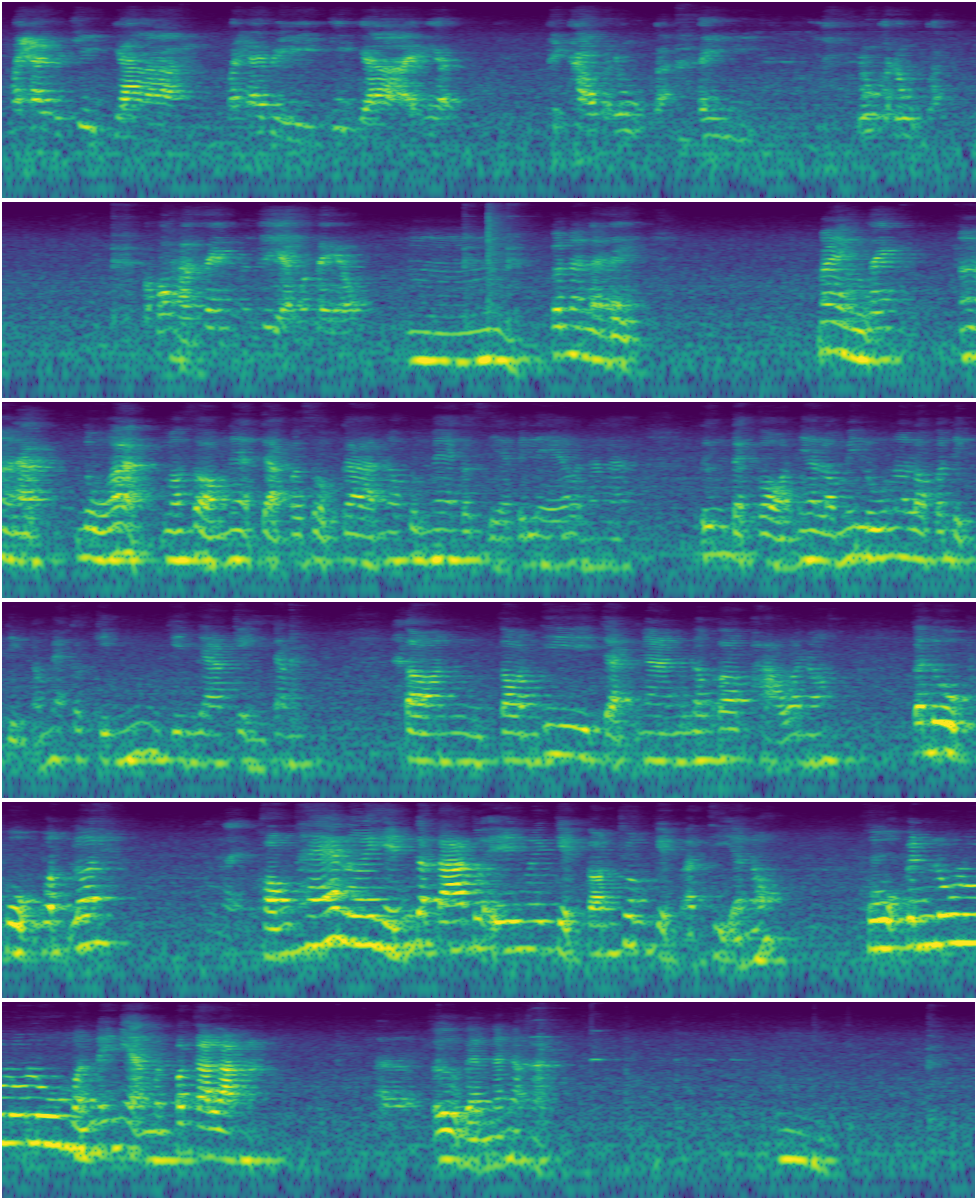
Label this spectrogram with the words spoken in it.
ไม่ให้ไปฉีดยา ไม่ให้ไปฉีดยาไอ้เนี่ย ที่เข้ากระดูกอะไอ้ลูกกระดูกอะเขาบอกว่าเส้นมันเสียหมดแล้วอืม ก็นั่นแหละดิไม่หนูเส้น อ่าหนูอะหมอสองเนี่ยจากประสบการณ์เนาะคุณแม่ก็เสียไปแล้วอะนะคะ ซึ่งแต่ก่อนเนี่ยเราไม่รู้เนาะเราก็เด็กๆแล้วแม่ก็กินกินยาเก่งจังตอนตอนที่จัดงานแล้วก็เผาอะเนาะกระดูกผุหมดเลย ของแท้เลยเห็นกับตาตัวเองเลยเก็บตอนช่วงเก็บอัฐิอะเนาะผุเป็นรูรูรูรูเหมือนในเนี่ยเหมือนปะการังอะเอ่อเออแบบนั้นอะค่ะอืม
